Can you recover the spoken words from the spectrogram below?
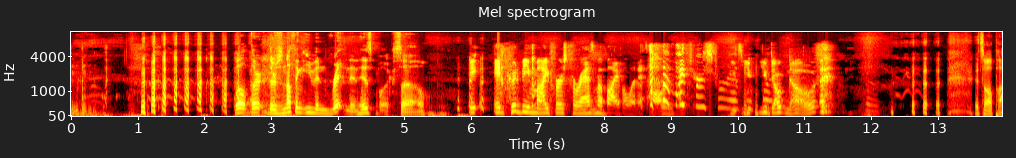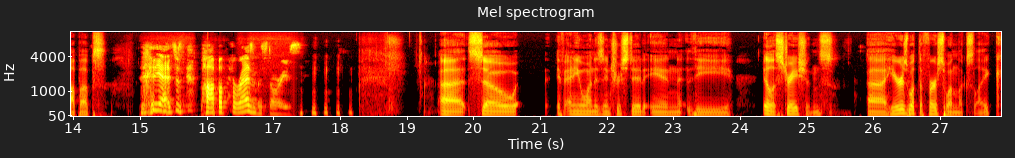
Well, there, there's nothing even written in his book, so It, it could be my first Pharasma Bible, and it's all in My pictures. first Pharasma You, you don't know. it's all pop-ups yeah, it's just pop up Pharasma stories. Uh, so, if anyone is interested in the illustrations, uh, here's what the first one looks like.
